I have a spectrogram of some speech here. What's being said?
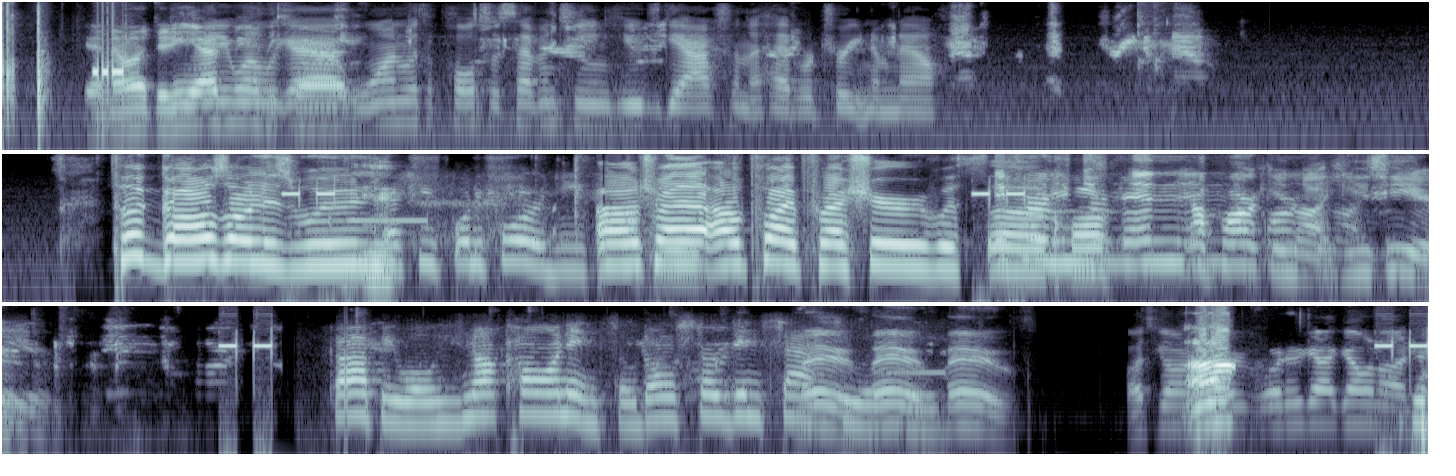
You know what? Did he add me Anyone, we got one with a pulse of 17, huge gash on the head. We're treating him now. Put gauze on his wound. Rescue 44, do you I'll try that. I'll apply pressure with If you're cloth. in a parking lot, he's here. Copy, well, he's not calling in, so don't start getting sassy Move, with move, me. move. What's going Uh, on? What do we got going on? here?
